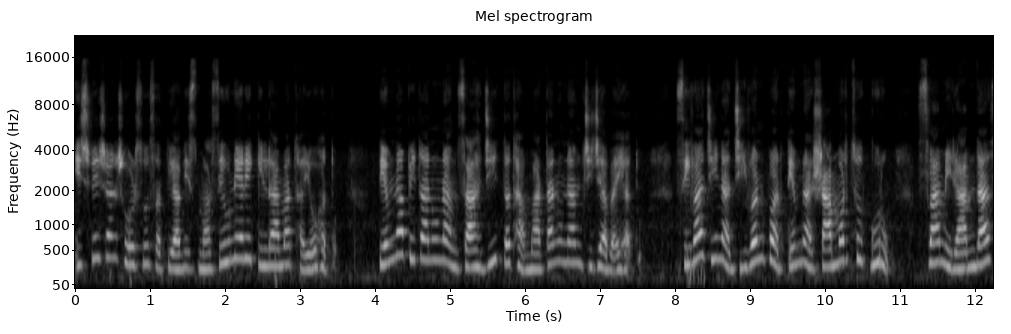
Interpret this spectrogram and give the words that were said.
ઈસવીસન સોળસો સત્યાવીસમાં શિવનેરી કિલ્લામાં થયો હતો. તેમના પિતાનું નામ શાહજી તથા માતાનું નામ જીજાબાઈ હતું. શિવાજીના જીવન પર તેમના સામર્થ્ય ગુરુ સ્વામી રામદાસ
